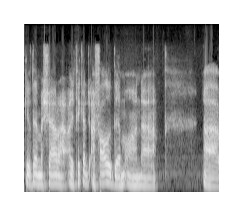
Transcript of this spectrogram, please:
give them a shout out. I think I, I followed them on uh, uh,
